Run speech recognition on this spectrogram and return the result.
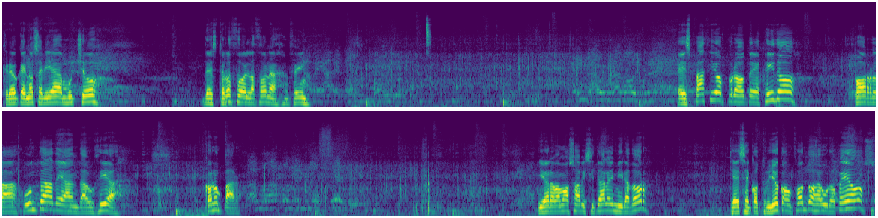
creo que no sería mucho destrozo en la zona, en fin. Espacio protegido por la Junta de Andalucía, con un par. Y ahora vamos a visitar el mirador que se construyó con fondos europeos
